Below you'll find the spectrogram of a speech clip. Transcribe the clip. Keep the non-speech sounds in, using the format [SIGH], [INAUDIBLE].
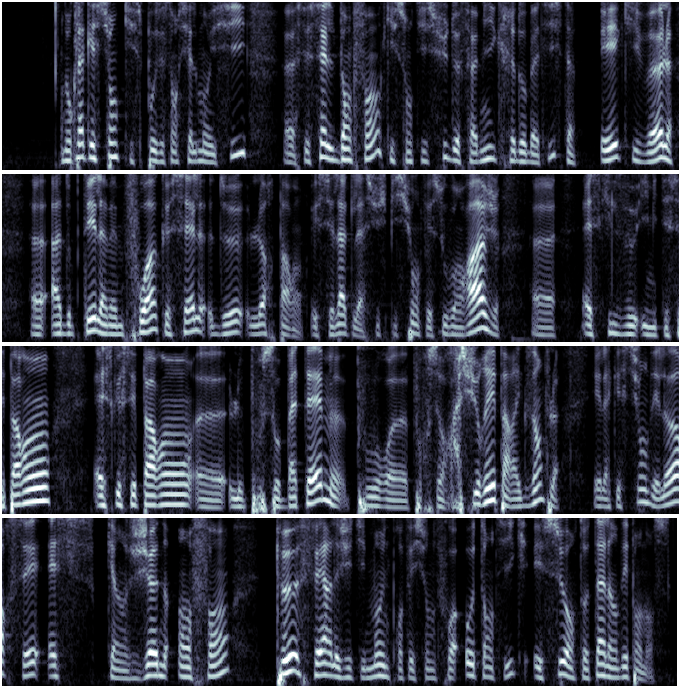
Donc la question qui se pose essentiellement ici, euh, c'est celle d'enfants qui sont issus de familles credo-baptistes et qui veulent euh, adopter la même foi que celle de leurs parents. Et c'est là que la suspicion fait souvent rage. Euh, est-ce qu'il veut imiter ses parents? Est-ce que ses parents le poussent au baptême pour, pour se rassurer, par exemple? Et la question dès lors, c'est est-ce qu'un jeune enfant peut faire légitimement une profession de foi authentique et ce en totale indépendance?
